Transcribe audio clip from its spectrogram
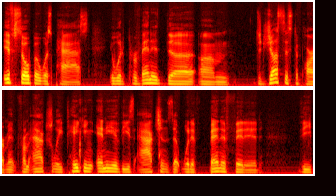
if SOPA was passed, it would have prevented the um, the Justice Department from actually taking any of these actions that would have benefited the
